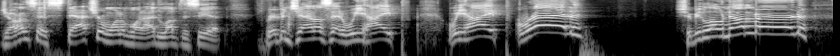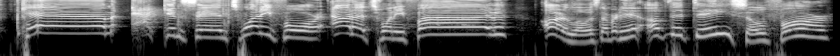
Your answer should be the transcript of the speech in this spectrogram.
John says stature one of one. I'd love to see it. Rippin Channel said we hype. We hype. Red should be low numbered. Cam Atkinson, 24 out of 25. Our lowest numbered hit of the day so far.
